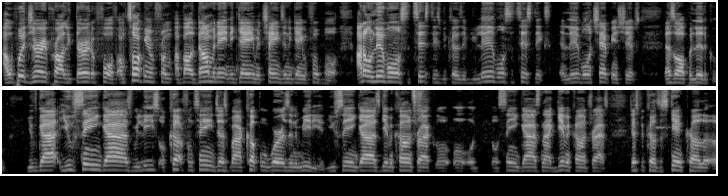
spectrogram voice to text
I will put Jerry probably third or fourth. I'm talking from about dominating the game and changing the game of football. I don't live on statistics because if you live on statistics and live on championships, that's all political. You've got you've seen guys release or cut from team just by a couple words in the media. You've seen guys giving contract or or, or, or seeing guys not giving contracts just because of skin color. uh,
